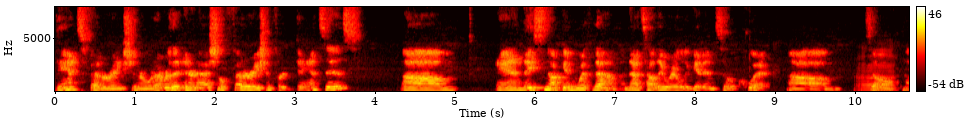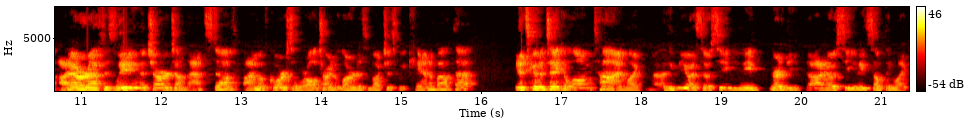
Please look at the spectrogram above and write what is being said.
dance federation or whatever the international federation for dance is um, and they snuck in with them and that's how they were able to get in so quick. Um, so Uh, irf is leading the charge on that stuff. I'm of course and we're all trying to learn as much as we can about that. It's going to take a long time like i think the usoc you need or the, the ioc you need something like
